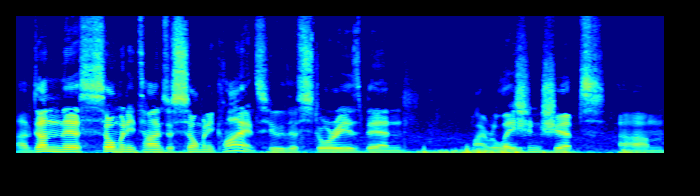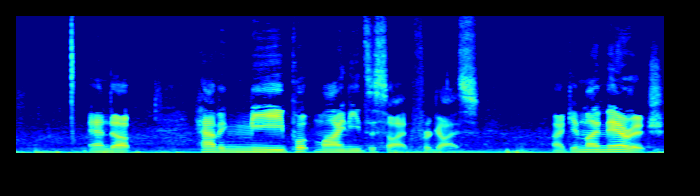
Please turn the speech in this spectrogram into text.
I've done this so many times with so many clients who the story has been my relationships um, end up having me put my needs aside for guys. Like in my marriage,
